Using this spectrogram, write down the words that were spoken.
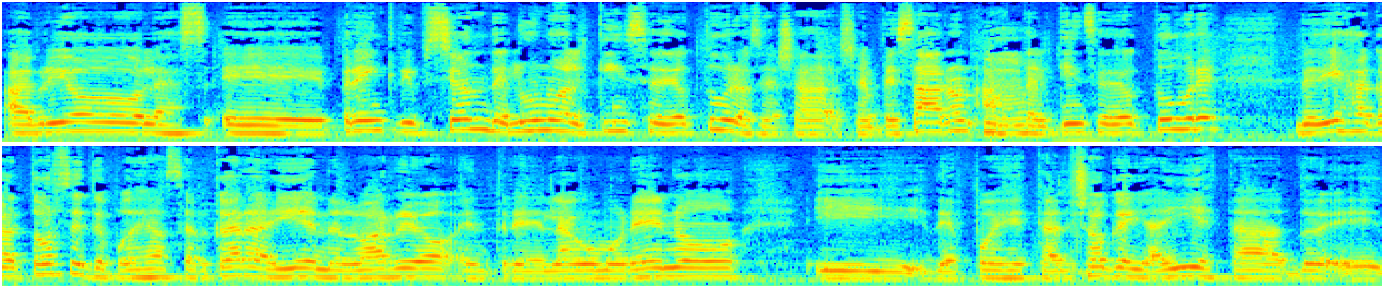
abrió las eh, preinscripción del 1 al 15 de octubre, o sea, ya, ya empezaron hasta el 15 de octubre, de 10 a 14 te podés acercar ahí en el barrio entre el Lago Moreno y después está el Choque y ahí está eh,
